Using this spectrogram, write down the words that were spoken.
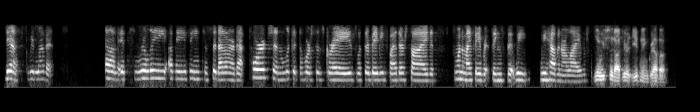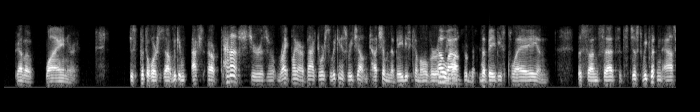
Yes, we love it. Um, it's really amazing to sit out on our back porch and look at the horses graze with their babies by their side. It's one of my favorite things that we we have in our lives. Yeah, we sit out here at evening, grab a grab a wine or just put the horses out. We can actually our pasture is right by our back door, so we can just reach out and touch them, and the babies come over. Oh and wow! The, the babies play and the sun sets. It's just we couldn't ask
